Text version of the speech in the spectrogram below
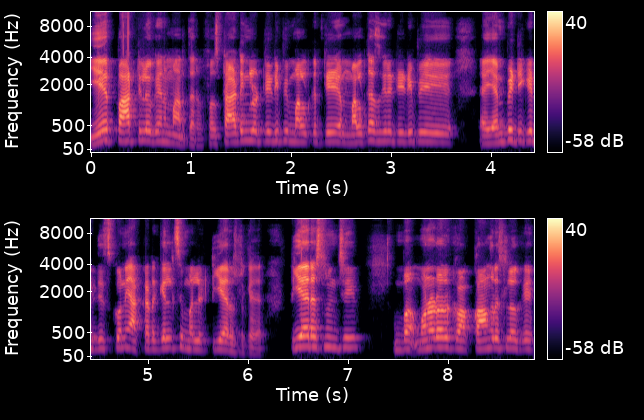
ఏ పార్టీలోకైనా మారుతారు. ఫస్ట్ స్టార్టింగ్లో టీడీపీ మల్క టీ- మల్కాజ్గిరి టీడీపీ ఎంపీ టికెట్ తీసుకొని అక్కడ గెలిచి మళ్ళీ టీఆర్ఎస్లోకి వెళ్ళారు. టీఆర్ఎస్ నుంచి మొన్నటి వరకు కా- కాంగ్రెస్లోకి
